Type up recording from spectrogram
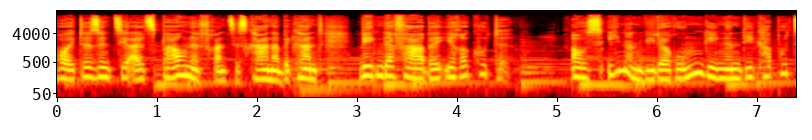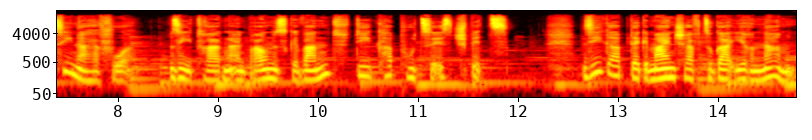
Heute sind sie als braune Franziskaner bekannt, wegen der Farbe ihrer Kutte. Aus ihnen wiederum gingen die Kapuziner hervor. Sie tragen ein braunes Gewand, die Kapuze ist spitz. Sie gab der Gemeinschaft sogar ihren Namen.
